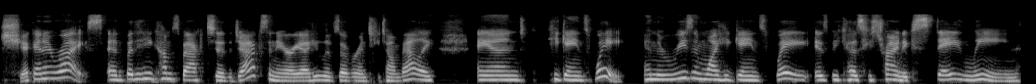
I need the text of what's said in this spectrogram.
chicken and rice. And but then he comes back to the Jackson area. He lives over in Teton Valley and he gains weight. And the reason why he gains weight is because he's trying to stay lean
